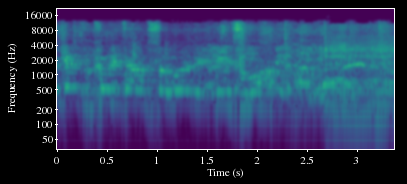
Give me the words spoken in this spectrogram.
again for coming down so early. It means a lot.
